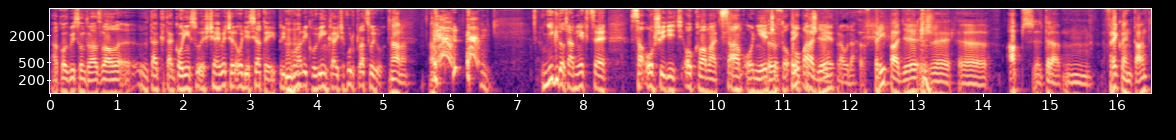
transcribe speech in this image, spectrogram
ako by som to nazval, e, tak, tak oni sú ešte aj večer o 10. Pri mhm. poháriku mm-hmm. vínka ešte furt pracujú. Áno. áno. Nikto tam nechce sa ošidiť, oklamať sám o niečo, to prípade, opačne je pravda. V prípade, že e, abs, teda, mm, frekventant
